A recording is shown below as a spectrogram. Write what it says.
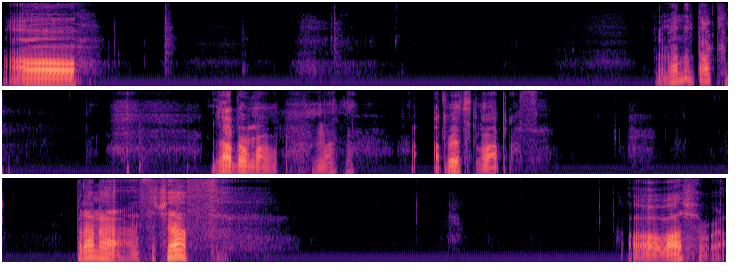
О, примерно так. Я думаю, можно ответить на вопрос. Прямо сейчас вашего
